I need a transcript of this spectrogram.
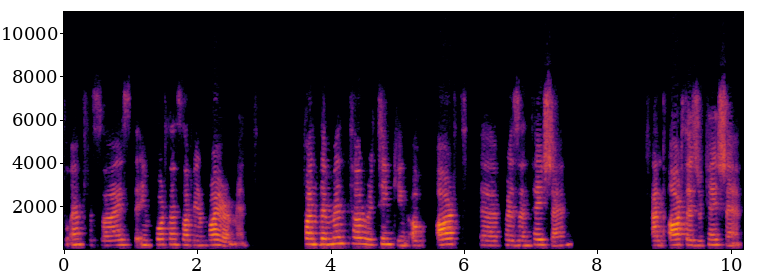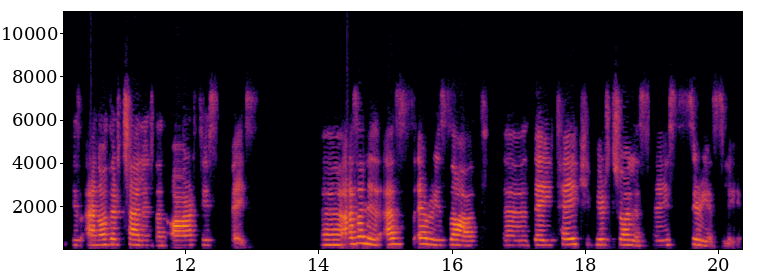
to emphasize the importance of environment. Fundamental rethinking of art uh, presentation and art education is another challenge that artists face. Uh, as, an, as a result, uh, they take virtual space seriously.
